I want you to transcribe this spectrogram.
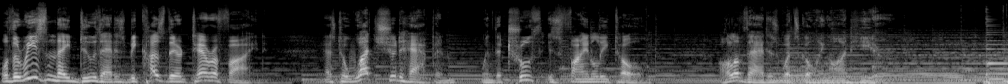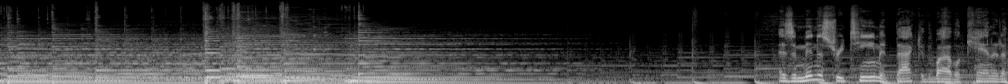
Well, the reason they do that is because they're terrified as to what should happen when the truth is finally told. All of that is what's going on here. As a ministry team at Back to the Bible Canada,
